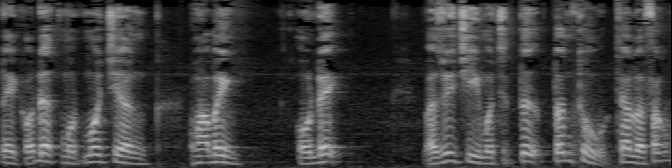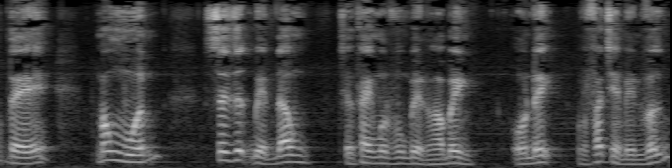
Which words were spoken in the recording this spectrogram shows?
để có được một môi trường hòa bình, ổn định và duy trì một trật tự tuân thủ theo luật pháp quốc tế, mong muốn xây dựng Biển Đông trở thành một vùng biển hòa bình, ổn định và phát triển bền vững.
